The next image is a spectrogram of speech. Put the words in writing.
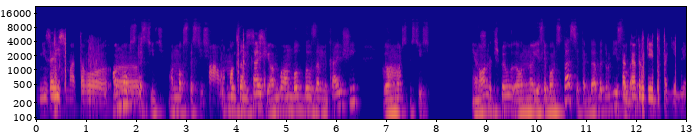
независимо от того... Он мог э, спастись. Он мог спастись. А, он, он мог был замыкающий. Он, он был, был замыкающий, и он а. мог спастись. Но он решил, он, ну, если бы он спасся, тогда бы другие солдаты... Тогда другие бы погибли.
